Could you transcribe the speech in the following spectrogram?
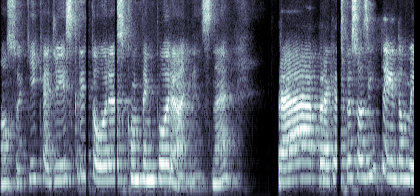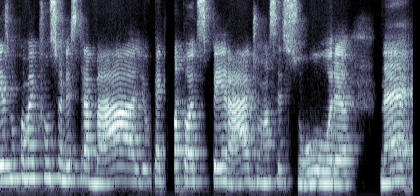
nosso aqui, que é de escritoras contemporâneas, né? Para que as pessoas entendam mesmo como é que funciona esse trabalho, o que é que ela pode esperar de uma assessora, né?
